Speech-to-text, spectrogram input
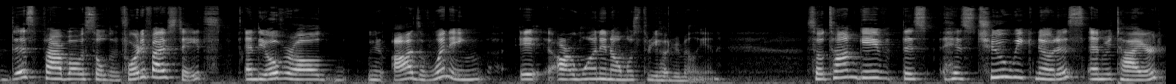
this Powerball is sold in 45 states, and the overall you know, odds of winning it, are one in almost 300 million. So Tom gave this his two week notice and retired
